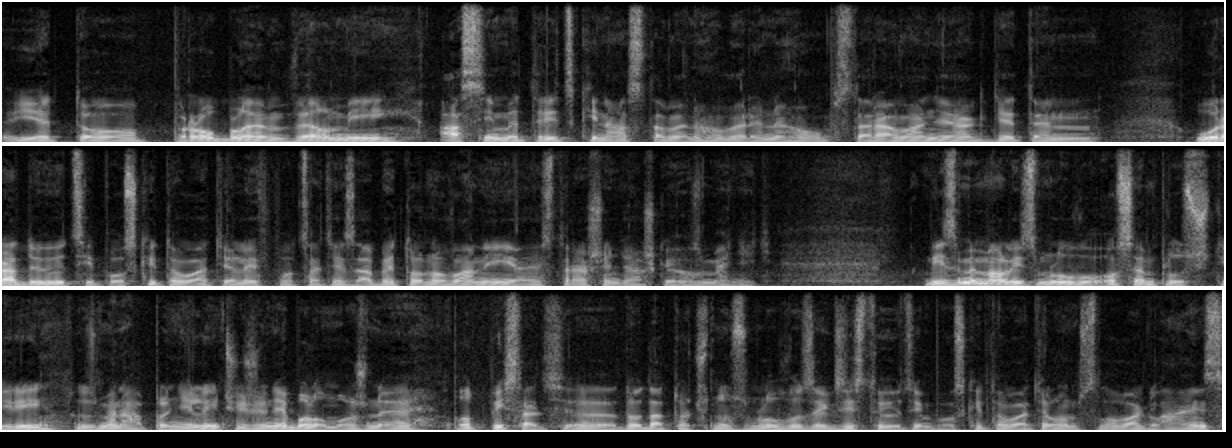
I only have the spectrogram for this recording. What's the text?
je to problém veľmi asymetricky nastaveného verejného obstarávania, kde ten úradujúci poskytovateľ je v podstate zabetonovaný a je strašne ťažké ho zmeniť. My sme mali zmluvu 8 plus 4, tu sme naplnili, čiže nebolo možné podpísať e, dodatočnú zmluvu s existujúcim poskytovateľom Slovak Lines.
